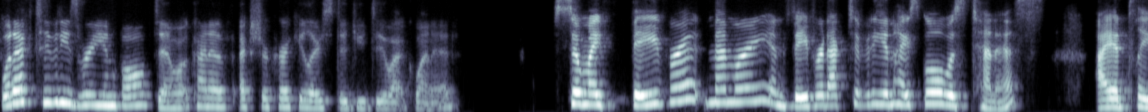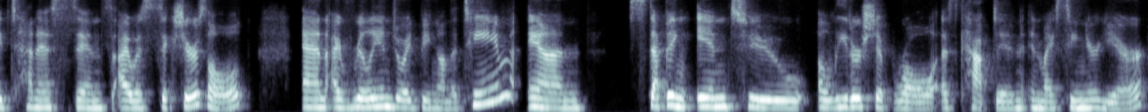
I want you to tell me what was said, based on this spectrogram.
what activities were you involved in? What kind of extracurriculars did you do at Gwynedd? So, my favorite memory and favorite activity in high school was tennis. I had played tennis since I was six years old, and I really enjoyed being on the team and stepping into a leadership role as captain in my senior year.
